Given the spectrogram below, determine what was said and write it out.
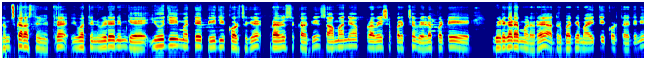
ನಮಸ್ಕಾರ ಸ್ನೇಹಿತರೆ, ಇವತ್ತಿನ ವಿಡಿಯೋ ನಿಮಗೆ ಯು ಜಿ ಮತ್ತು ಪಿ ಜಿ ಕೋರ್ಸ್ಗೆ ಪ್ರವೇಶಕ್ಕಾಗಿ ಸಾಮಾನ್ಯ ಪ್ರವೇಶ ಪರೀಕ್ಷೆ ವೇಳಾಪಟ್ಟಿ ಬಿಡುಗಡೆ ಮಾಡಿದ್ರೆ ಅದ್ರ ಬಗ್ಗೆ ಮಾಹಿತಿ ಕೊಡ್ತಾ ಇದ್ದೀನಿ.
